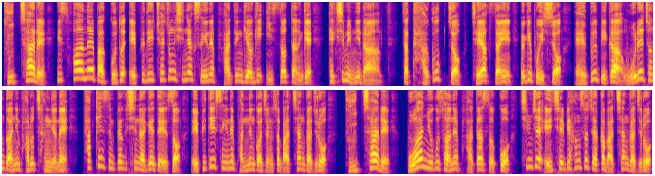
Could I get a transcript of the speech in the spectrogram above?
두 차례 이 서한을 받고도 FDA 최종 신약 승인을 받은 기억이 있었다는 게 핵심입니다. 자, 다국적 제약사인 여기 보이시죠? 에브비가 오래전도 아닌 바로 작년에 파킨슨병 신약에 대해서 FDA 승인을 받는 과정에서 마찬가지로 두 차례 보안 요구 서한을 받았었고 심지어 HLB 항서제약과 마찬가지로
